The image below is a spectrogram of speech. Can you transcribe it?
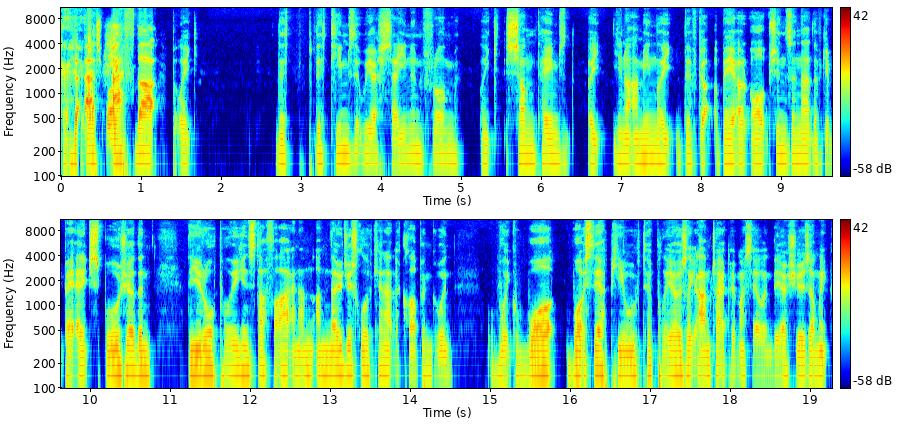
The, if, if that, but like the the teams that we are signing from, like sometimes, like you know, what I mean, like they've got better options than that. They've got better exposure than the Europa League and stuff like that. And I'm I'm now just looking at the club and going, like, what what's the appeal to players? Like I'm trying to put myself in their shoes. I'm like,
